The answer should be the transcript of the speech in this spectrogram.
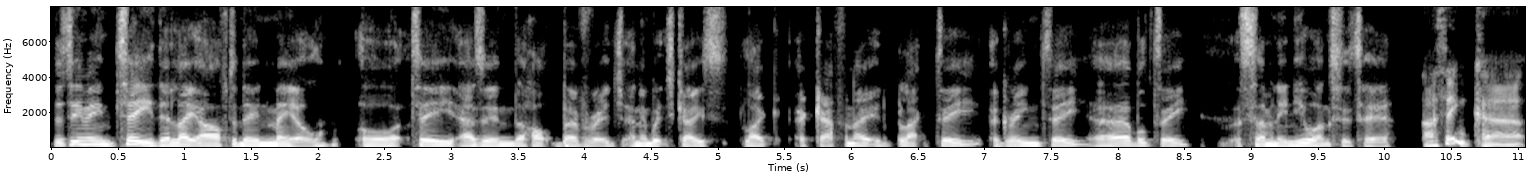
Does he mean tea, the late afternoon meal, or tea as in the hot beverage? And in which case, like a caffeinated black tea, a green tea, a herbal tea? There's so many nuances here. I think uh,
